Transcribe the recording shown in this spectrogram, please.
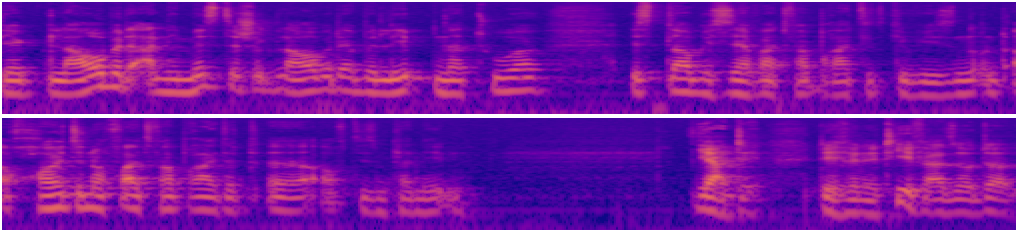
der Glaube, der animistische Glaube der belebten Natur ist, glaube ich, sehr weit verbreitet gewesen und auch heute noch weit verbreitet äh, auf diesem Planeten. Ja, de definitiv. Also da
